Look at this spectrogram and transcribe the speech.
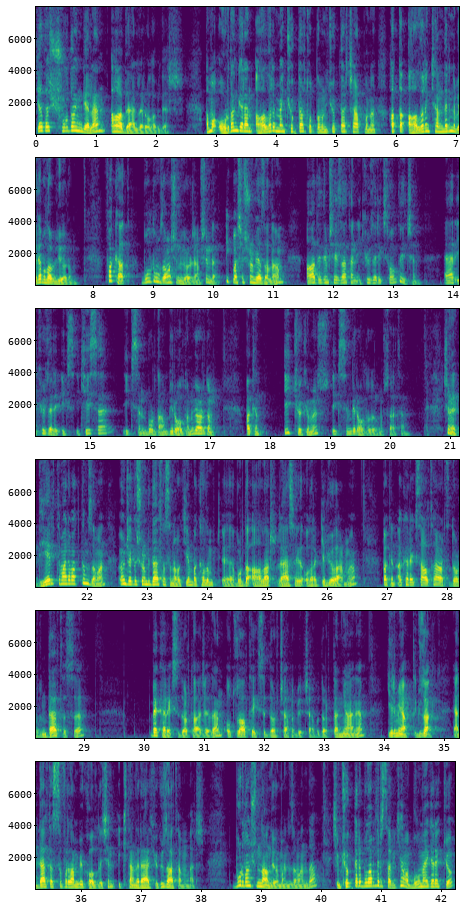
Ya da şuradan gelen A değerleri olabilir. Ama oradan gelen A'ların ben kökler toplamını, kökler çarpımını hatta A'ların kendilerini bile bulabiliyorum. Fakat bulduğum zaman şunu göreceğim. Şimdi ilk başta şunu bir yazalım. A dediğim şey zaten 2 üzeri x olduğu için eğer 2 üzeri x 2 ise x'in buradan 1 olduğunu gördüm. Bakın ilk kökümüz x'in 1 olduğu durmuş zaten. Şimdi diğer ihtimale baktığım zaman öncelikle şunun bir deltasına bakayım. Bakalım e, burada a'lar reel sayı olarak geliyorlar mı? Bakın a kare eksi 6 artı 4'ün deltası b kare eksi 4 ac'den 36 eksi 4 çarpı 1 çarpı 4'ten yani 20 yaptı. Güzel. Yani delta sıfırdan büyük olduğu için iki tane reel kökü zaten var. Buradan şunu da anlıyorum aynı zamanda. Şimdi kökleri bulabiliriz tabii ki ama bulmaya gerek yok.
